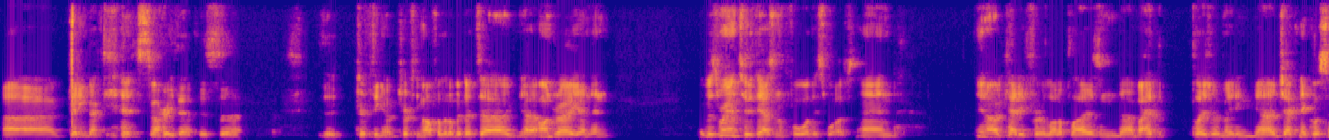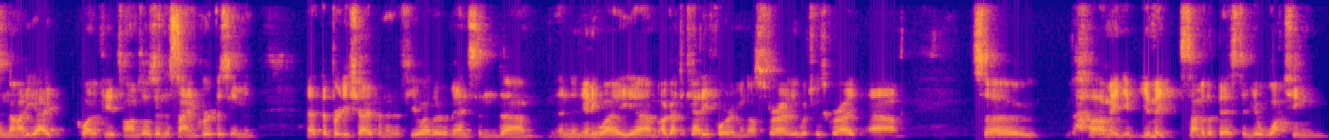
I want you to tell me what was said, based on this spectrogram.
Uh, getting back to you, sorry about this, uh, drifting drifting off a little bit, but uh, Andre, and then it was around 2004. This was, and you know, I caddied for a lot of players, and I had the pleasure of meeting Jack Nicklaus in '98 quite a few times. I was in the same group as him. at the British Open and a few other events, and um, and anyway, um, I got to caddy for him in Australia, which was great. Um, so I mean, you, you meet some of the best, and you're watching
